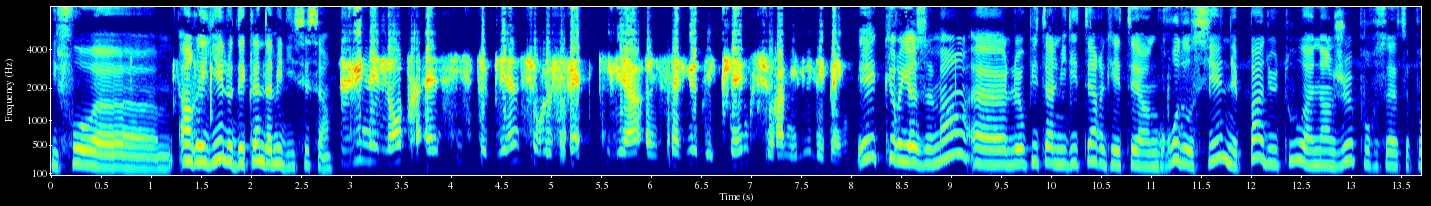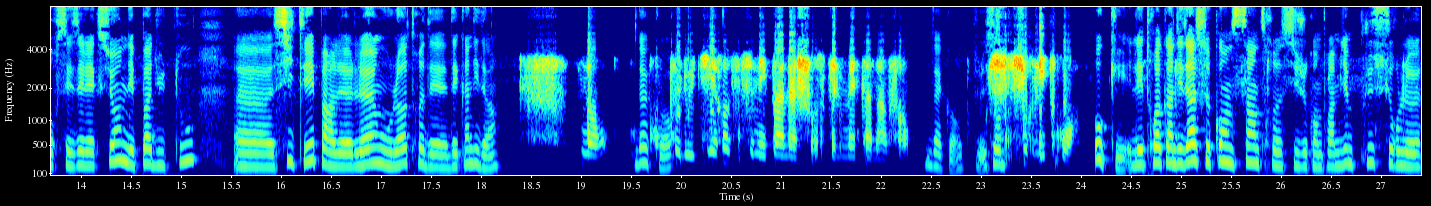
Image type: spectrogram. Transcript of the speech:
il faut enrayer le déclin d'Amélie, c'est ça L'une et l'autre insistent bien sur le fait il y a un sérieux déclin sur Amélie-les-Bains. Et curieusement, euh, l'hôpital militaire, qui était un gros dossier, n'est pas du tout un enjeu pour, pour ces élections, n'est pas du tout euh, cité par l'un ou l'autre des, candidats. Non. D'accord. On peut le dire, ce n'est pas la chose qu'elle met en avant. D'accord. Sur les trois. Ok. Les trois candidats se concentrent, si je comprends bien, plus sur le,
